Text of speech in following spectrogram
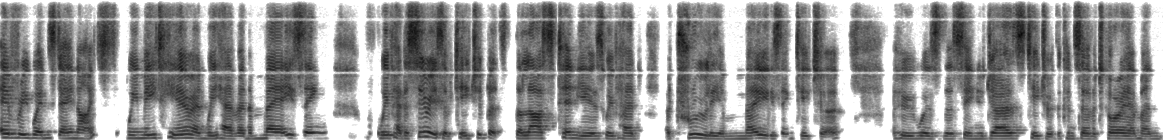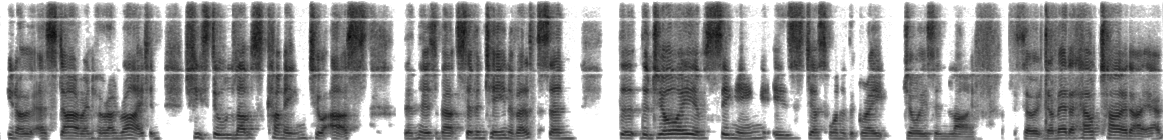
every Wednesday night we meet here and we have an amazing, we've had a series of teachers, but the last 10 years we've had a truly amazing teacher who was the senior jazz teacher at the conservatorium and you know a star in her own right. And she still loves coming to us. Then there's about 17 of us and the the joy of singing is just one of the great joys in life. So no matter how tired i am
